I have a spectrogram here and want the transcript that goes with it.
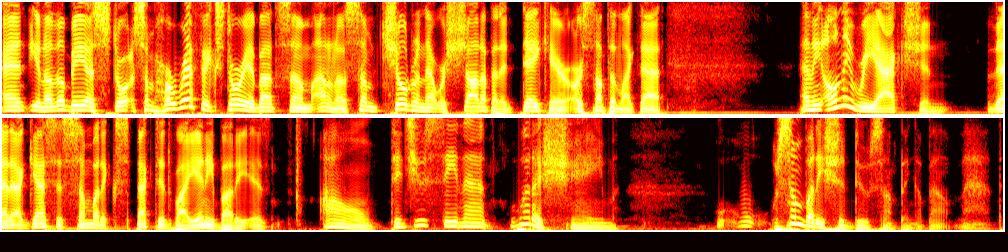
and you know there'll be a story some horrific story about some i don't know some children that were shot up at a daycare or something like that. And the only reaction that i guess is somewhat expected by anybody is oh did you see that? What a shame. Somebody should do something about that.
